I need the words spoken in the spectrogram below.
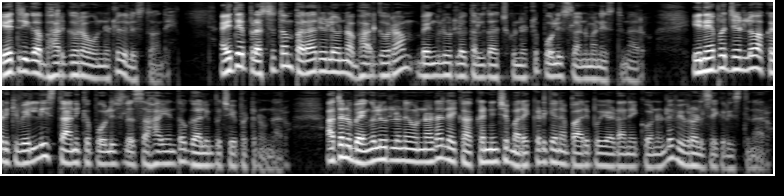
ఏ త్రీగా భార్గవరావు ఉన్నట్లు తెలుస్తోంది. అయితే ప్రస్తుతం పరారీలో ఉన్న భార్గవరాం బెంగళూరులో తలదాచుకున్నట్లు పోలీసులు అనుమానిస్తున్నారు. ఈ నేపథ్యంలో అక్కడికి వెళ్ళి స్థానిక పోలీసుల సహాయంతో గాలింపు చేపట్టనున్నారు. అతను బెంగళూరులోనే ఉన్నాడా లేక అక్కడి నుంచి మరెక్కడికైనా పారిపోయాడా అనే కోణంలో వివరాలు సేకరిస్తున్నారు.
